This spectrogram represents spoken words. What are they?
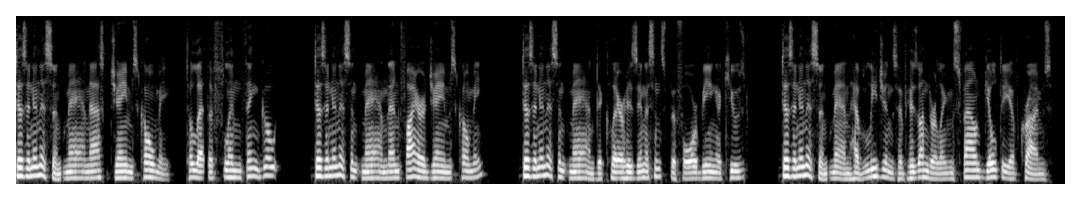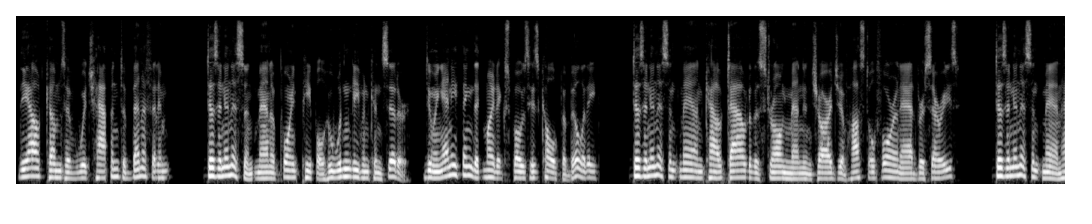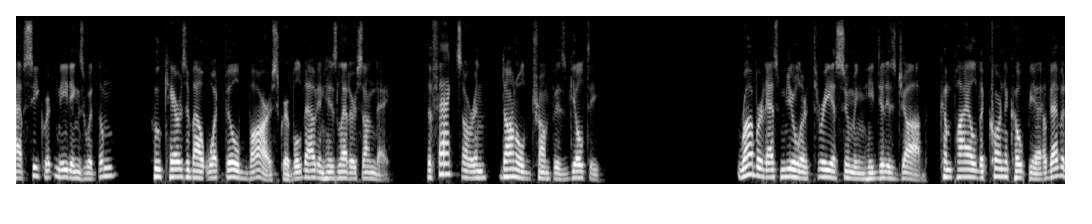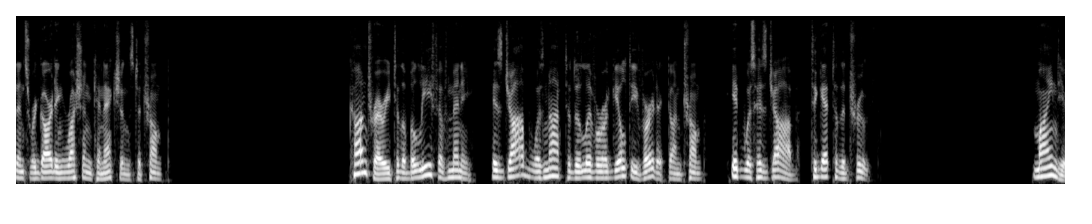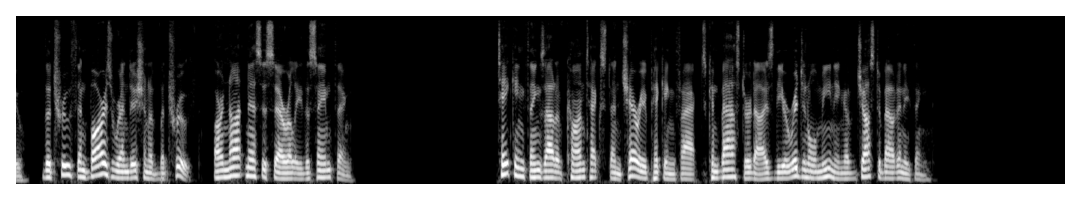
Does an innocent man ask James Comey to let the Flynn thing go? Does an innocent man then fire James Comey? Does an innocent man declare his innocence before being accused? Does an innocent man have legions of his underlings found guilty of crimes, the outcomes of which happen to benefit him? Does an innocent man appoint people who wouldn't even consider doing anything that might expose his culpability? Does an innocent man kowtow to the strong men in charge of hostile foreign adversaries? Does an innocent man have secret meetings with them? Who cares about what Bill Barr scribbled out in his letter Sunday? The facts are in, Donald Trump is guilty. Robert S. Mueller III assuming he did his job, compiled a cornucopia of evidence regarding Russian connections to Trump. Contrary to the belief of many, his job was not to deliver a guilty verdict on Trump. It was his job to get to the truth. Mind you, the truth and Barr's rendition of the truth are not necessarily the same thing. Taking things out of context and cherry-picking facts can bastardize the original meaning of just about anything.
